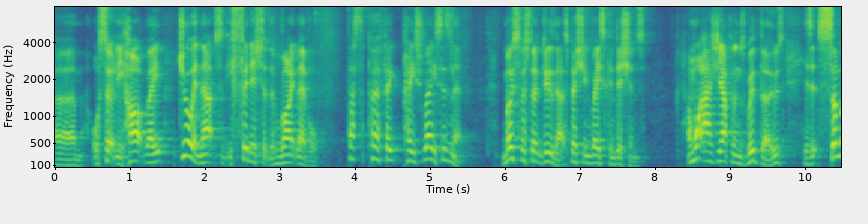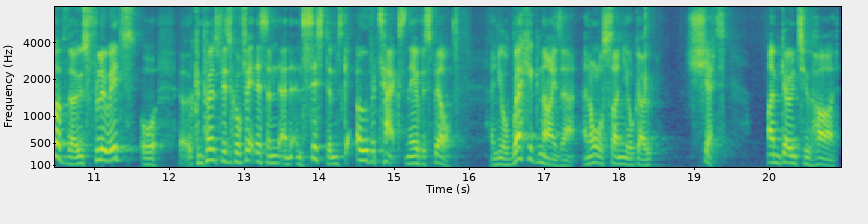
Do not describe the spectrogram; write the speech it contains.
um, or certainly heart rate during that so that you finish at the right level. That's the perfect pace race, isn't it? Most of us don't do that, especially in race conditions. And what actually happens with those is that some of those fluids or uh, components of physical fitness and, and, and systems get overtaxed and they overspill. And you'll recognize that, and all of a sudden you'll go, shit, I'm going too hard.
